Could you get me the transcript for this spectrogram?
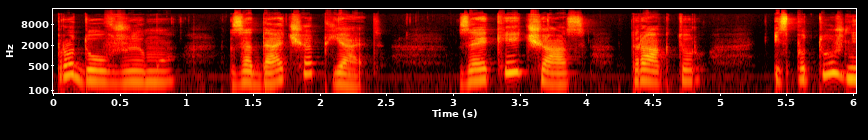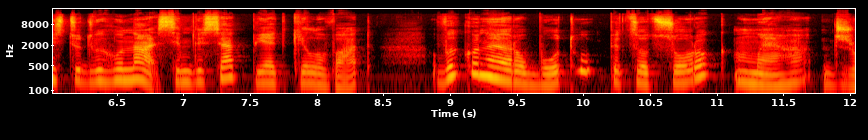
Продовжуємо. Задача 5. За який час трактор із потужністю двигуна 75 кВт виконає роботу 540 МДж?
